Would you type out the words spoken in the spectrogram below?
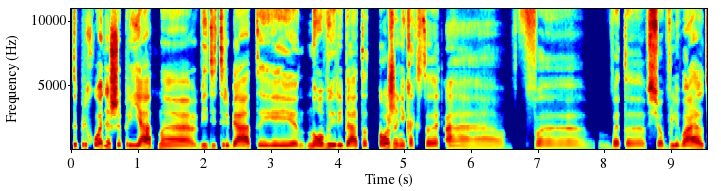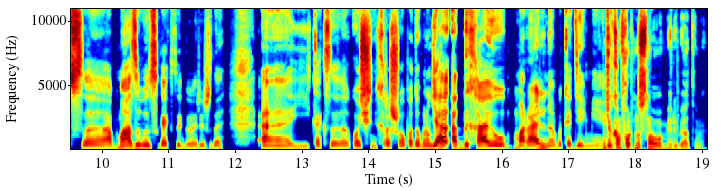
ты приходишь и приятно видеть ребят, и новые ребята тоже они как-то а, в, в это все вливаются, обмазываются, как ты говоришь, да, А, и как-то очень хорошо, по-доброму. Я отдыхаю морально в академии. Тебе комфортно с новыми ребятами?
